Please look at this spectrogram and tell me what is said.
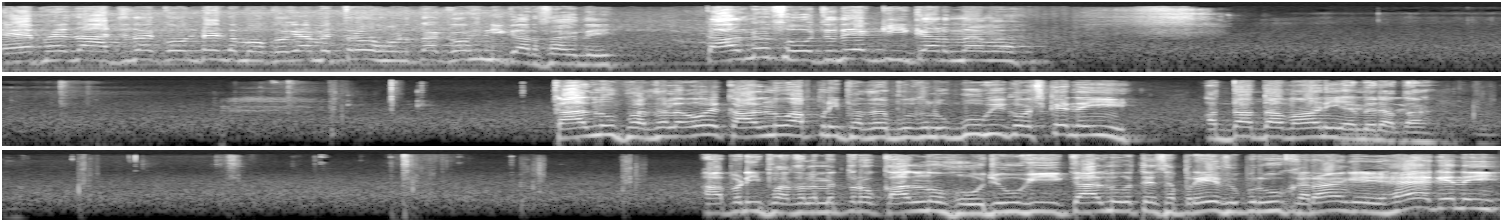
ਐਫਐਸ ਦਾ ਅੱਜ ਦਾ ਕੰਟੈਂਟ ਮੁੱਕ ਗਿਆ ਮਿੱਤਰੋ, ਹੁਣ ਤਾਂ ਕੁਝ ਨਹੀਂ ਕਰ ਸਕਦੇ। ਕੱਲ ਨੂੰ ਸੋਚਦੇ ਆ ਕੀ ਕਰਨਾ ਵਾ। ਕੱਲ ਨੂੰ ਫਸਲ, ਓਏ ਕੱਲ ਨੂੰ ਆਪਣੀ ਫਸਲ ਫੁਸਲ ਉੱਗੂਗੀ ਕੁਛ ਕਿ ਨਹੀਂ? ਅੱਧਾ ਅੱਧਾ ਵਾਹ ਨਹੀਂ ਆ ਮੇਰਾ ਤਾਂ। ਆਪਣੀ ਫਸਲ ਮਿੱਤਰੋ ਕੱਲ ਨੂੰ ਹੋ ਜਾਊਗੀ। ਕੱਲ ਨੂੰ ਉੱਤੇ ਸਪਰੇਅ ਸਪਰੂ ਕਰਾਂਗੇ, ਹੈ ਕਿ ਨਹੀਂ?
